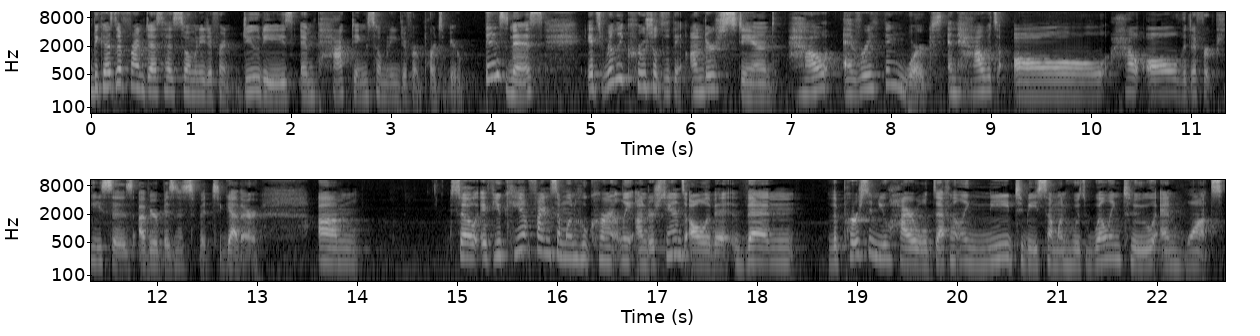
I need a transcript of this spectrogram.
because the front desk has so many different duties impacting so many different parts of your business, it's really crucial that they understand how everything works and how it's all, how all the different pieces of your business fit together. Um, so if you can't find someone who currently understands all of it, then the person you hire will definitely need to be someone who is willing to and wants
